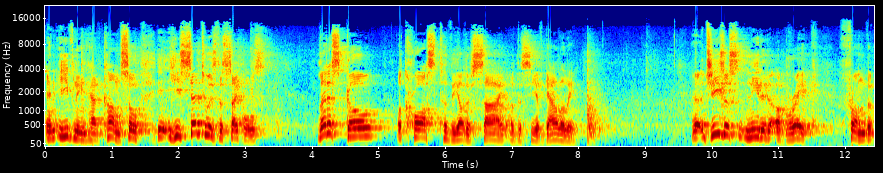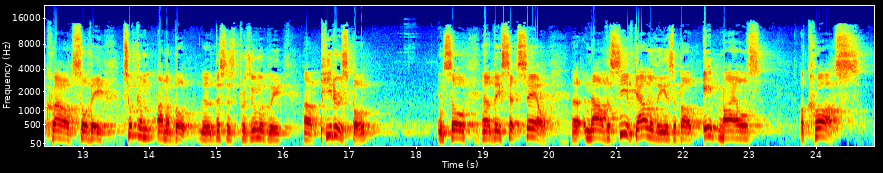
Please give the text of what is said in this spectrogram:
and evening had come. So he said to his disciples, Let us go across to the other side of the Sea of Galilee. Uh, Jesus needed a break from the crowd. So they took him on a boat. This is presumably uh, Peter's boat. And so uh, they set sail. Uh, now, the Sea of Galilee is about eight miles across.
